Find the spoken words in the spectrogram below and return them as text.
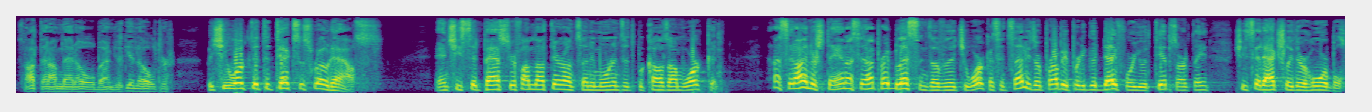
It's not that I'm that old, but I'm just getting older. But she worked at the Texas Roadhouse. And she said, Pastor, if I'm not there on Sunday mornings, it's because I'm working. And I said, I understand. I said, I pray blessings over that you work. I said, Sundays are probably a pretty good day for you with tips, aren't they? She said, actually, they're horrible.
